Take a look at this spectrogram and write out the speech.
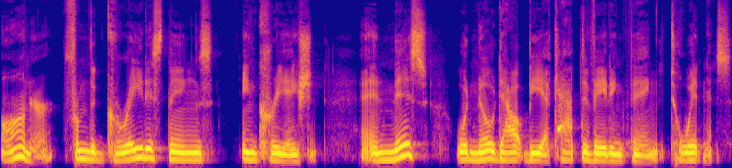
honor from the greatest things in creation. And this would no doubt be a captivating thing to witness.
